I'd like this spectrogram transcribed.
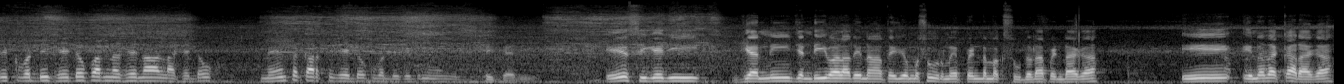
ਵੀ ਕਬੱਡੀ ਖੇਡੋ ਪਰ ਨਸ਼ੇ ਨਾਲ ਨਾ ਖੇਡੋ। ਮਿਹਨਤ ਕਰਕੇ ਖੇਡੋ, ਕਬੱਡੀ ਖੇਡਣੀ ਹੈ ਜੀ। ਠੀਕ ਹੈ ਜੀ। ਇਹ ਸੀਗੇ ਜੀ ਗਿਆਨੀ ਜੰਡੀਵਾਲਾ ਦੇ ਨਾਂ ਤੇ ਜੋ ਮਸ਼ਹੂਰ ਨੇ ਪਿੰਡ ਮਕਸੂਦੜਾ ਪਿੰਡ ਹੈਗਾ। ਇਹ ਇਹਨਾਂ ਦਾ ਘਰ ਹੈਗਾ।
